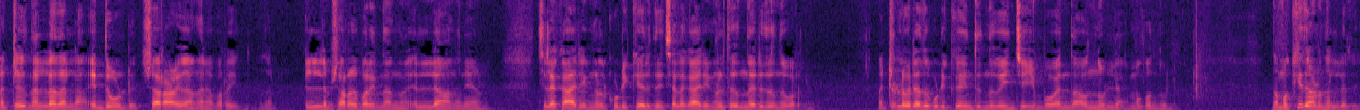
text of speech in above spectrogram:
മറ്റേത് നല്ലതല്ല. എന്തുകൊണ്ട്? ഷറാഴ് അങ്ങനെ പറയുന്നു. അതാണ്. എല്ലാം ഷറാഴ് പറയുന്ന അങ്ങനെ എല്ലാം അങ്ങനെയാണ്. ചില കാര്യങ്ങൾ കുടിക്കരുത് ചില കാര്യങ്ങൾ തിന്നരുത് എന്ന് പറഞ്ഞു. മറ്റുള്ളവരത് കുടിക്കുകയും തിന്നുകയും ചെയ്യുമ്പോൾ എന്താ? ഒന്നുമില്ല. നമുക്കൊന്നുമില്ല. നമുക്കിതാണ് നല്ലത്.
